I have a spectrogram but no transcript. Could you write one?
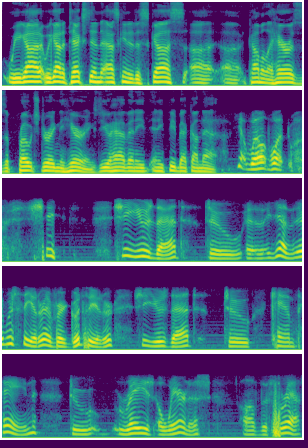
We got we got a text in asking to discuss uh, uh, Kamala Harris's approach during the hearings. Do you have any any feedback on that? Yeah, well, what she she used that to uh, yeah, it was theater, a very good theater. She used that to campaign to raise awareness of the threat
